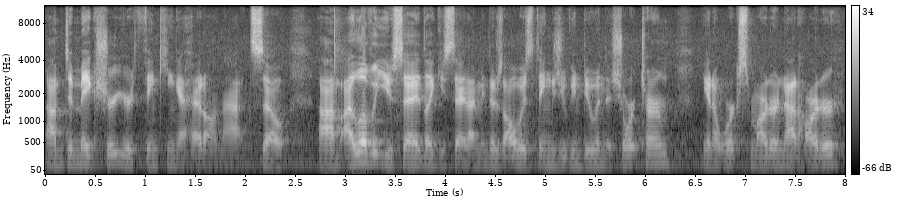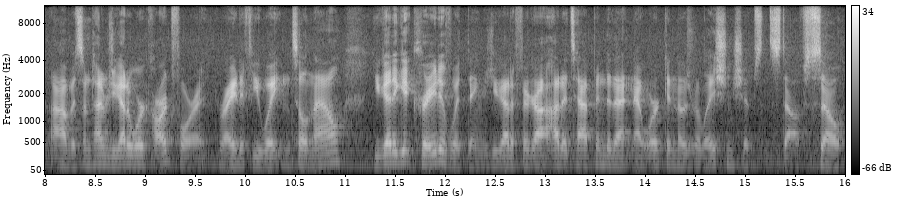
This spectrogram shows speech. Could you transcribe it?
um, to make sure you're thinking ahead on that. So um, I love what you said. Like you said, I mean, there's always things you can do in the short term, you know, work smarter, not harder. Uh, but sometimes you got to work hard for it, right? If you wait until now, you got to get creative with things. You got to figure out how to tap into that network and those relationships and stuff. So so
